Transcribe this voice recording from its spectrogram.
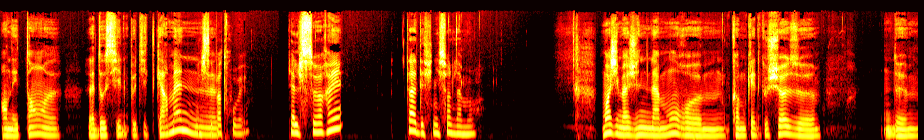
en étant euh, la docile petite Carmen. Elle ne s'est pas trouvée. Quelle serait ta définition de l'amour? Moi, j'imagine l'amour euh, comme quelque chose euh, de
